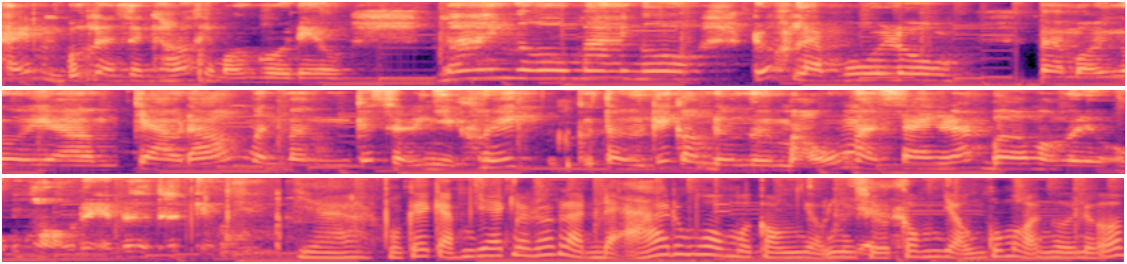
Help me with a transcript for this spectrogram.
thấy mình bước lên sân khấu thì mọi người đều mai ngô mai ngô rất là vui luôn và mọi người à, chào đón mình bằng cái sự nhiệt huyết từ cái con đường người mẫu mà sang rapper mọi người đều ủng hộ nên em rất là thích cảm giác Dạ, một cái cảm giác nó rất là đã đúng không? Mà còn nhận được sự Dạ. công nhận của mọi người nữa.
